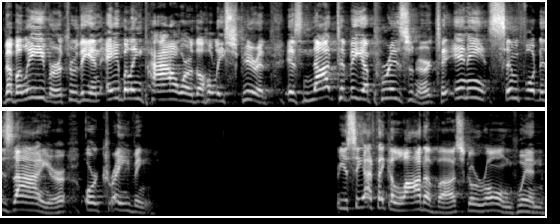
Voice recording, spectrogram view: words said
The believer, through the enabling power of the Holy Spirit, is not to be a prisoner to any sinful desire or craving. For you see, I think a lot of us go wrong when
